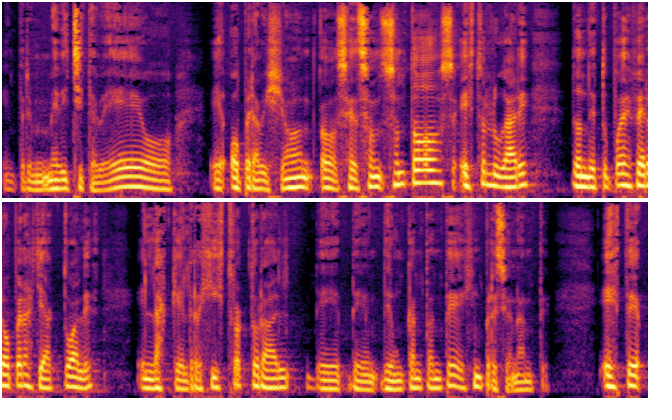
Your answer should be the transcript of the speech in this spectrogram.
entre Medici TV o eh, Opera Vision, o sea, son, son todos estos lugares donde tú puedes ver óperas ya actuales en las que el registro actoral de, de, un cantante es impresionante. Este,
